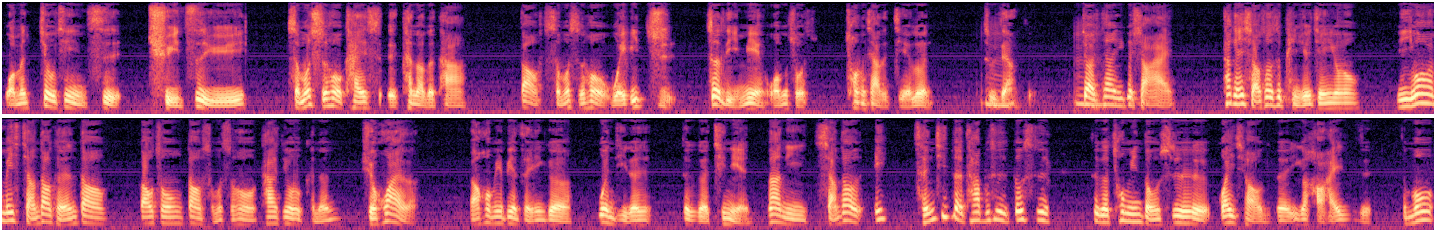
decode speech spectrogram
我们究竟是取自于什么时候开始看到的他，到什么时候为止？这里面我们所创下的结论是不是这样子？就好像一个小孩，他可能小时候是品学兼优，你万万没想到，可能到高中到什么时候，他就可能学坏了，然后后面变成一个问题的。这个青年，那你想到，哎，曾经的他不是都是这个聪明懂事、乖巧的一个好孩子？怎么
